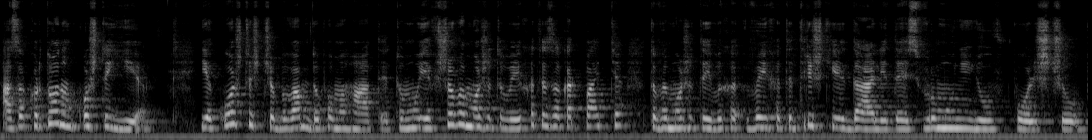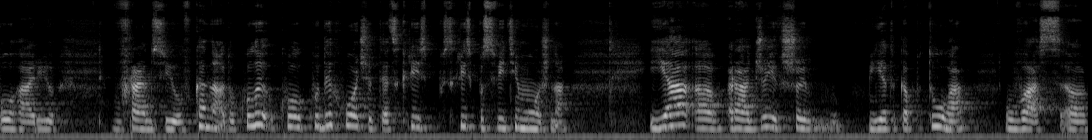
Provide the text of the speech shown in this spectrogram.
А за кордоном кошти є. Є кошти, щоб вам допомагати. Тому, якщо ви можете виїхати з Закарпаття, то ви можете виїхати трішки далі, десь в Румунію, в Польщу, в Болгарію, в Францію, в Канаду, коли, ку- куди хочете, скрізь, скрізь по світі можна. Я е, раджу, якщо є така потуга у вас, е,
